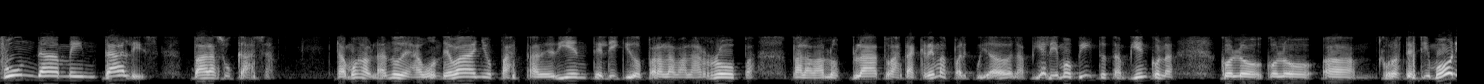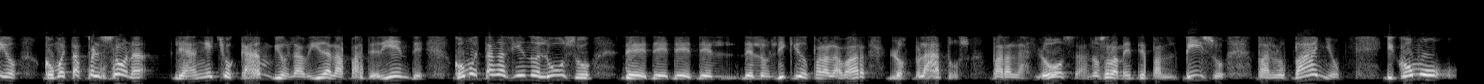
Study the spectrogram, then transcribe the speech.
fundamentales para su casa. Estamos hablando de jabón de baño, pasta de dientes, líquidos para lavar la ropa, para lavar los platos, hasta cremas para el cuidado de la piel. Y hemos visto también con, la, con, ah, con los testimonios cómo estas personas les han hecho cambios la vida, la pasta de dientes, cómo están haciendo el uso de, de, de, de, los líquidos para lavar los platos, para las losas, no solamente para el piso, para los baños, y cómo,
